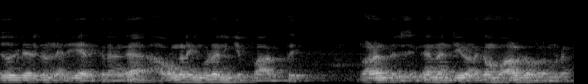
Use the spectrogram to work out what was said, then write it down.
ஜோதிடர்கள் நிறைய இருக்கிறாங்க. அவங்களையும் கூட நீங்கள் பார்த்து பலன் தெரிஞ்சுங்க நன்றி வணக்கம். வாழ்க வளமுடன்.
